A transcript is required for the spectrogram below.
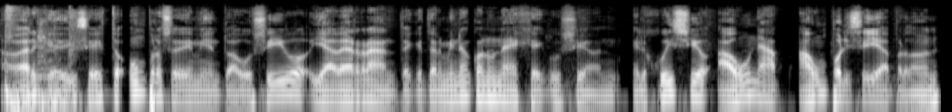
A ver qué dice esto. Un procedimiento abusivo y aberrante que terminó con una ejecución. El juicio a, una, a un policía, perdón,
